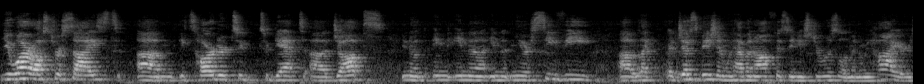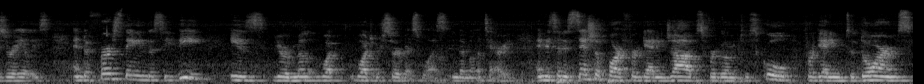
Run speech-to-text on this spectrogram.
you are ostracized. Um, it's harder to, to get uh, jobs. You know, in in, a, in, a, in your CV, uh, like at Just Vision, we have an office in East Jerusalem, and we hire Israelis. And the first thing in the CV is your what what your service was in the military, and it's an essential part for getting jobs, for going to school, for getting to dorms.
